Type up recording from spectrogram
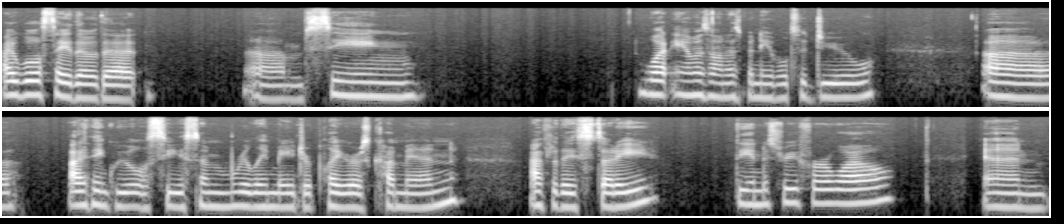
I will say though that um, seeing what Amazon has been able to do, uh, I think we will see some really major players come in after they study the industry for a while and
